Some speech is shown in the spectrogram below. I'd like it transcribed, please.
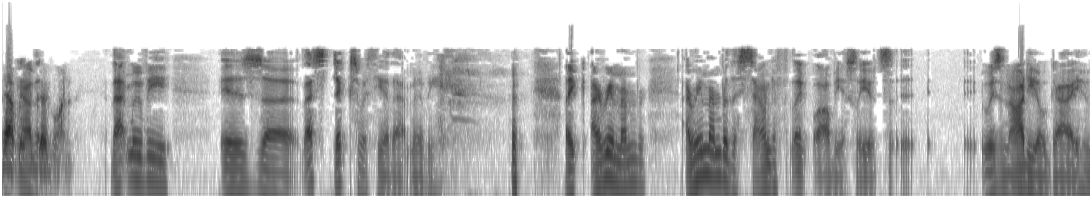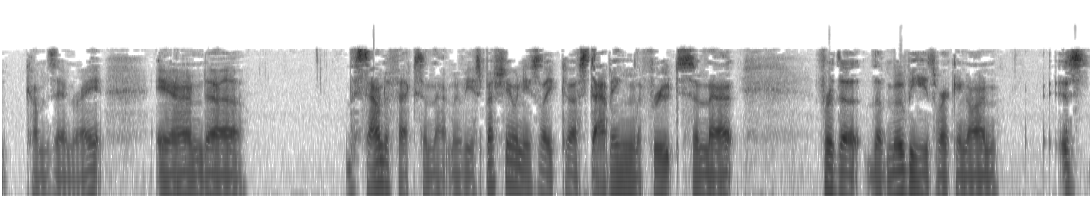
that was Now a that- good one. that movie is uh that sticks with you that movie like i remember i remember the sound of like well, obviously it's it was an audio guy who comes in right? And uh the sound effects in that movie especially when he's like uh, stabbing the fruits and that for the the movie he's working on is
